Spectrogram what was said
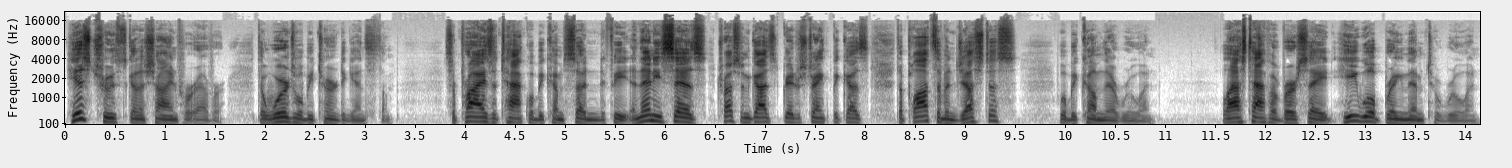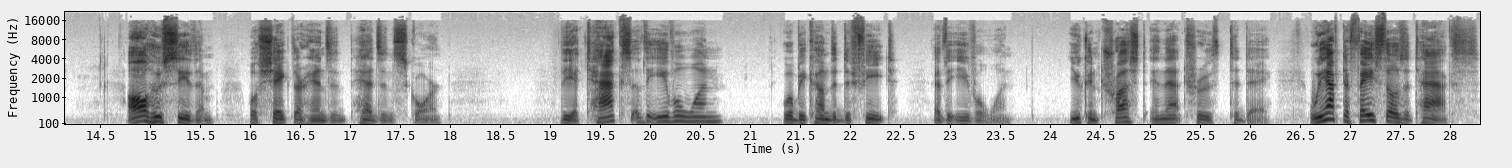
His truth is going to shine forever. The words will be turned against them. Surprise attack will become sudden defeat. And then he says, trust in God's greater strength because the plots of injustice will become their ruin. Last half of verse 8, he will bring them to ruin. All who see them will shake their heads in scorn. The attacks of the evil one will become the defeat of the evil one. You can trust in that truth today. We have to face those attacks,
